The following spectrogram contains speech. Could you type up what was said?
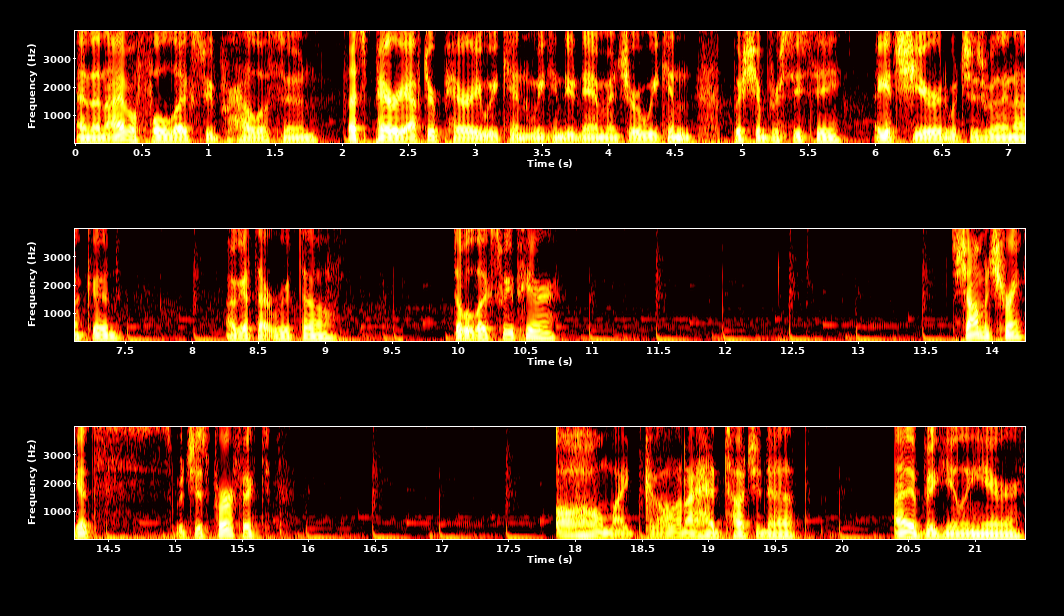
And then I have a full leg sweep for hella soon. That's parry. After parry, we can we can do damage. Or we can push him for CC. I get sheared, which is really not good. I'll get that root though. Double leg sweep here. Shaman Trinkets, which is perfect. Oh my god, I had Touch of Death. I have big healing here.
